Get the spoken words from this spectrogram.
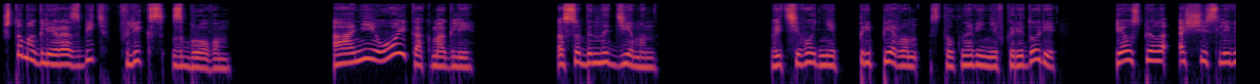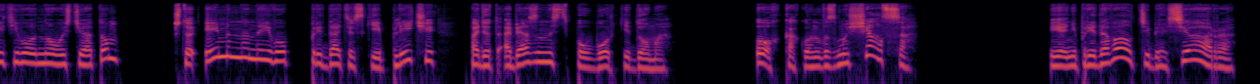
что могли разбить Фликс с Бровом. А они ой как могли. Особенно демон. Ведь сегодня при первом столкновении в коридоре я успела осчастливить его новостью о том, что именно на его предательские плечи пойдет обязанность по уборке дома. Ох, как он возмущался! «Я не предавал тебя, Сиара!»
